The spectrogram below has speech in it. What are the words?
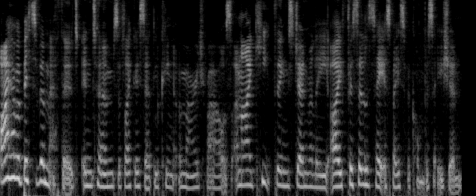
I have a bit of a method in terms of, like I said, looking at the marriage vows, and I keep things generally. I facilitate a space for conversation,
